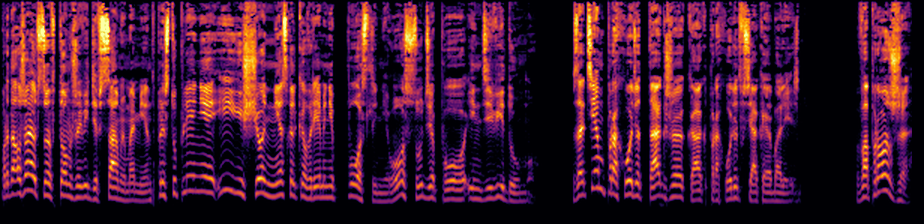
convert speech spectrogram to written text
Продолжаются в том же виде в самый момент преступления и еще несколько времени после него, судя по индивидууму. Затем проходят так же, как проходит всякая болезнь. Вопрос же,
